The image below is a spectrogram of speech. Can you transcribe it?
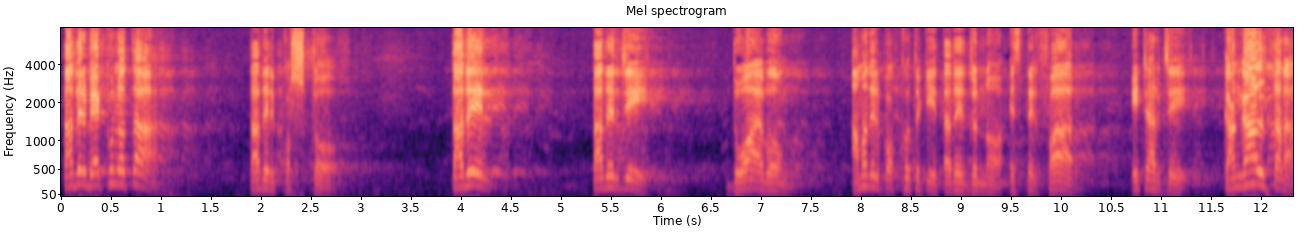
তাদের ব্যাকুলতা, তাদের কষ্ট, তাদের তাদের যে দোয়া এবং আমাদের পক্ষ থেকে তাদের জন্য ইস্তেগফার এটার যে কাঙ্গাল তারা,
